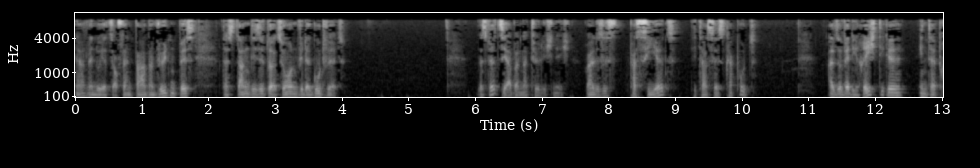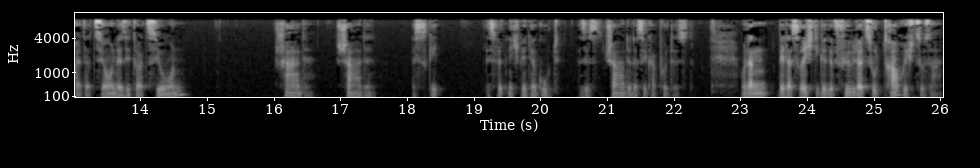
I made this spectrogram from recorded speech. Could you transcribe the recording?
Ja, wenn du jetzt auf deinen Partner wütend bist, dass dann die Situation wieder gut wird. Das wird sie aber natürlich nicht, weil es ist passiert, die Tasse ist kaputt. Also wäre die richtige Interpretation der Situation schade, schade. Es geht, es wird nicht wieder gut. Es ist schade, dass sie kaputt ist. Und dann wäre das richtige Gefühl dazu, traurig zu sein.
